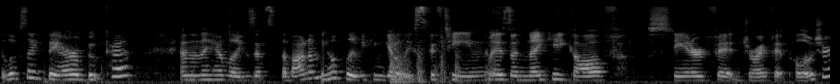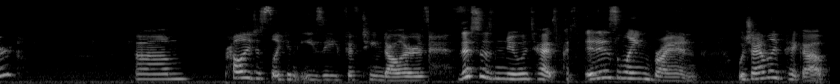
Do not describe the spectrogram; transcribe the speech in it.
It looks like they are a boot cut and then they have like zips at the bottom. And hopefully we can get at least 15 is a nike golf standard fit dry fit polo shirt. Um probably just like an easy $15. This is new tags. It is Lane Bryant, which I only pick up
